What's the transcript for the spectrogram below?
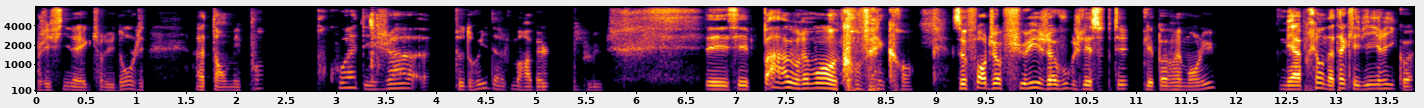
j'ai fini la lecture du don, j'ai attends, mais pourquoi déjà ce druide Je me rappelle plus. C'est pas vraiment convaincant. The Forge of Fury, j'avoue que je l'ai sauté, je l'ai pas vraiment lu. Mais après, on attaque les vieilleries, quoi.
